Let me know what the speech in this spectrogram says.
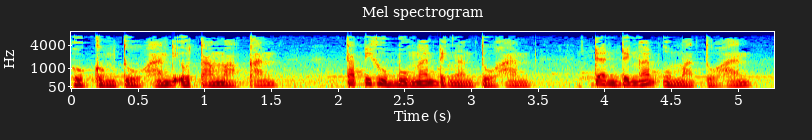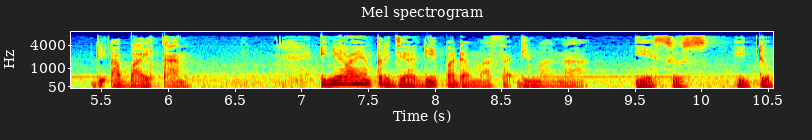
hukum Tuhan diutamakan, tapi hubungan dengan Tuhan dan dengan umat Tuhan diabaikan. Inilah yang terjadi pada masa di mana Yesus hidup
